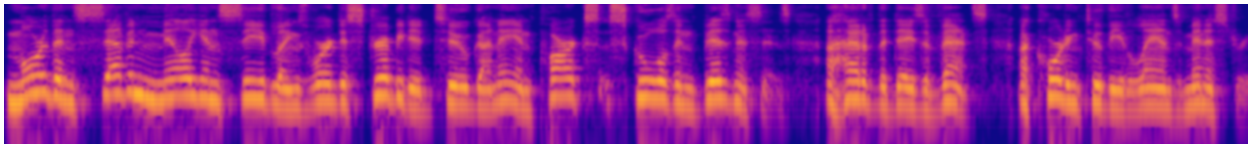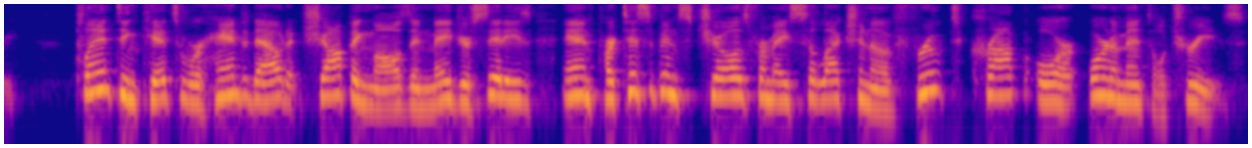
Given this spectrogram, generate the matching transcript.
More than 7 million seedlings were distributed to Ghanaian parks, schools, and businesses ahead of the day's events, according to the Lands Ministry. Planting kits were handed out at shopping malls in major cities, and participants chose from a selection of fruit, crop, or ornamental trees.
